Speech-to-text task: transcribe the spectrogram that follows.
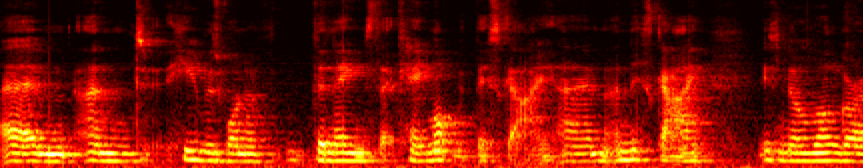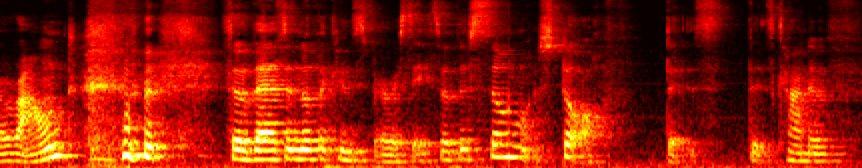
Um, and he was one of the names that came up with this guy. Um, and this guy is no longer around. so there's another conspiracy. So there's so much stuff that's that's kind of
